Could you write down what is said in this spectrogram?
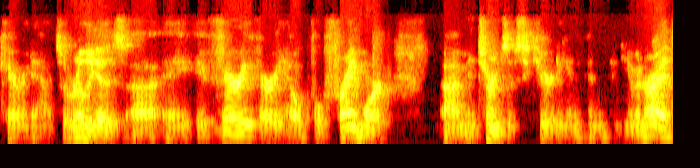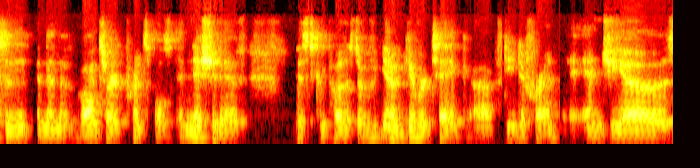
carried out. So it really is uh, a, a very very helpful framework um, in terms of security and, and, and human rights, and, and then the voluntary principles initiative is composed of you know give or take uh, 50 different NGOs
